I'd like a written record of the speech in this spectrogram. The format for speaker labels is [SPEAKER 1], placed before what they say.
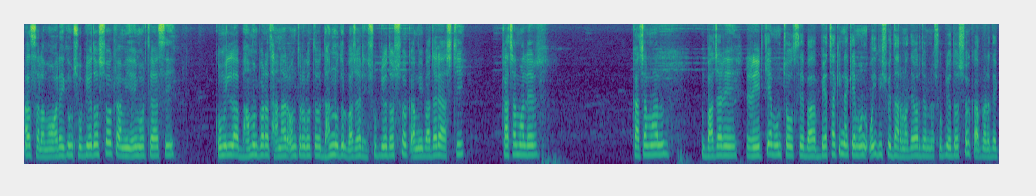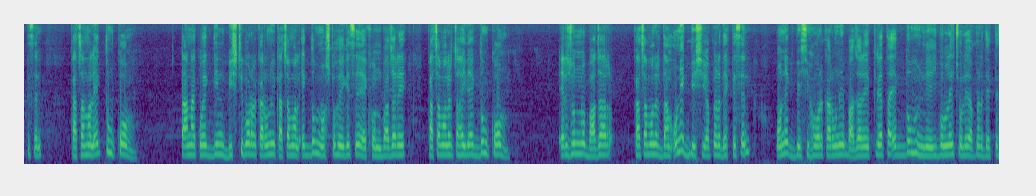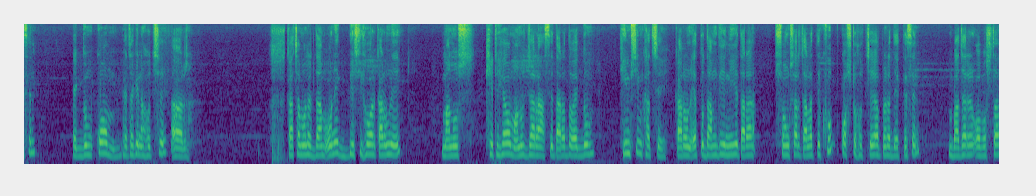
[SPEAKER 1] আসসালামু আলাইকুম, সুপ্রিয় দর্শক, আমি এই মুহূর্তে আছি কুমিল্লা ভামনপাড়া থানার অন্তর্গত ধান্যদুল বাজারে। সুপ্রিয় দর্শক, আমি বাজারে আসছি। কাঁচামালের, কাঁচামাল বাজারে রেট কেমন চলছে বা বেচা কিনা কেমন, ওই বিষয়ে ধারণা দেওয়ার জন্য, সুপ্রিয় দর্শক, আপনারা দেখতেছেন কাঁচামাল একদম কম। টানা কয়েকদিন বৃষ্টি পড়ার কারণে কাঁচামাল একদম নষ্ট হয়ে গেছে। এখন বাজারে কাঁচামালের চাহিদা একদম কম। এর জন্য বাজার কাঁচামালের দাম অনেক বেশি, আপনারা দেখতেছেন, অনেক বেশি হওয়ার কারণে বাজারে ক্রেতা একদম নেই বললেই চলে, আপনারা দেখতেছেন, একদম কম বেচা কেনা হচ্ছে, আর কাঁচামালের দাম অনেক বেশি হওয়ার কারণে মানুষ, খেটে খাওয়া মানুষ যারা আছে, তারা তো একদম হিমশিম খাচ্ছে, কারণ এত দাম দিয়ে নিয়ে তারা সংসার চালাতে খুব কষ্ট হচ্ছে, আপনারা দেখতেছেন, বাজারের অবস্থা।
